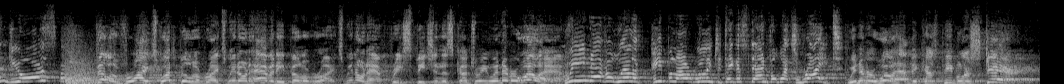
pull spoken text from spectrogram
and yours? Bill of Rights? What Bill of Rights? We don't have any Bill of Rights. We don't have free speech in this country. We never will have. We never will if people aren't willing to take a stand for what's right. We never will have because people are scared.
